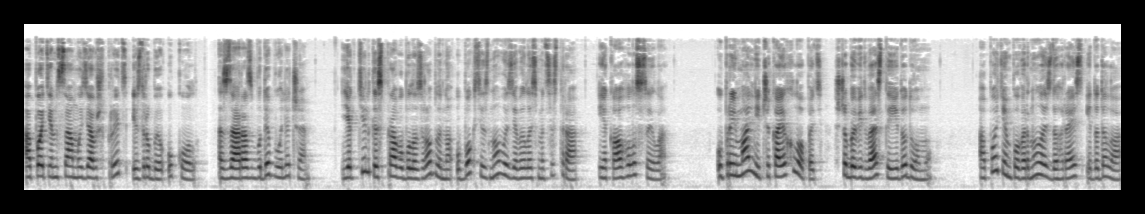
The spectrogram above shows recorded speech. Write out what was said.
а потім сам узяв шприц і зробив укол. Зараз буде боляче. Як тільки справу було зроблено, у боксі знову з'явилась медсестра, яка оголосила у приймальні чекає хлопець, щоби відвести її додому. А потім повернулась до Грейс і додала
